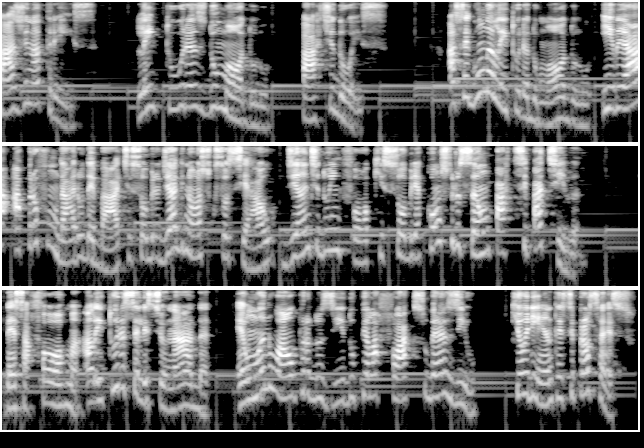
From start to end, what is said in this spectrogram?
Página 3. Leituras do módulo, parte 2. A segunda leitura do módulo irá aprofundar o debate sobre o diagnóstico social diante do enfoque sobre a construção participativa. Dessa forma, a leitura selecionada é um manual produzido pela Flaxo Brasil, que orienta esse processo.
